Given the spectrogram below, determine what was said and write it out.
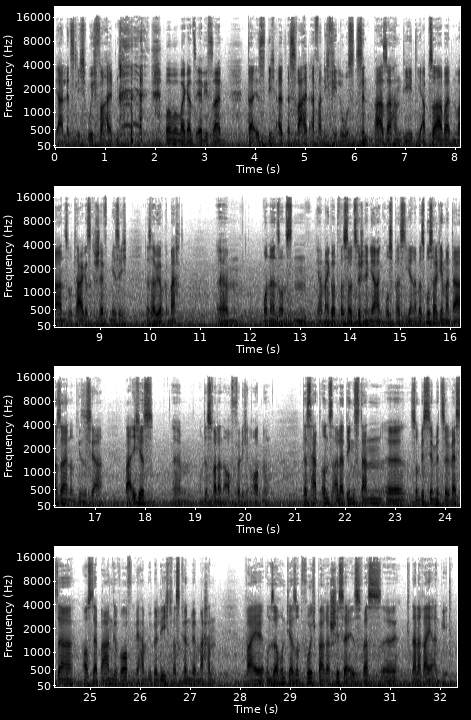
ja letztlich ruhig verhalten. Wollen wir mal ganz ehrlich sein, da ist nicht, es war halt einfach nicht viel los. Es sind ein paar Sachen, die, die abzuarbeiten waren, so tagesgeschäftmäßig. Das habe ich auch gemacht. Ähm, und ansonsten, ja, mein Gott, was soll zwischen den Jahren groß passieren? Aber es muss halt jemand da sein und dieses Jahr war ich es. Ähm, und das war dann auch völlig in Ordnung. Das hat uns allerdings dann äh, so ein bisschen mit Silvester aus der Bahn geworfen. Wir haben überlegt, was können wir machen, weil unser Hund ja so ein furchtbarer Schisser ist, was äh, Knallerei angeht.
